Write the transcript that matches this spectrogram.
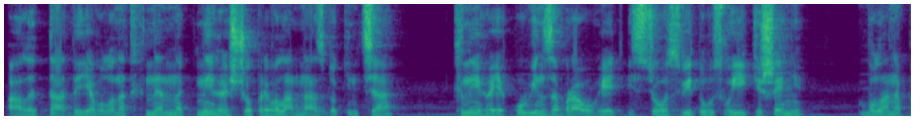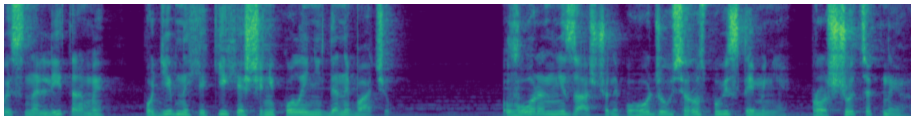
але та дияволонатхненна книга, що привела нас до кінця, книга, яку він забрав геть із цього світу у своїй кишені, була написана літерами, подібних яких я ще ніколи ніде не бачив. Ворен ні за що не погоджувався розповісти мені, про що ця книга.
